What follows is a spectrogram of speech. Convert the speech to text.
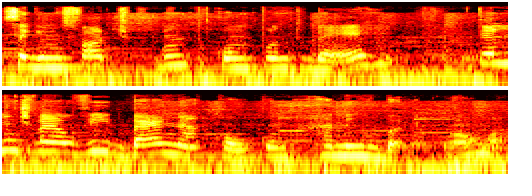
seguimosforte.com.br. Então a gente vai ouvir Barnacle com Hummingbird. Vamos lá.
